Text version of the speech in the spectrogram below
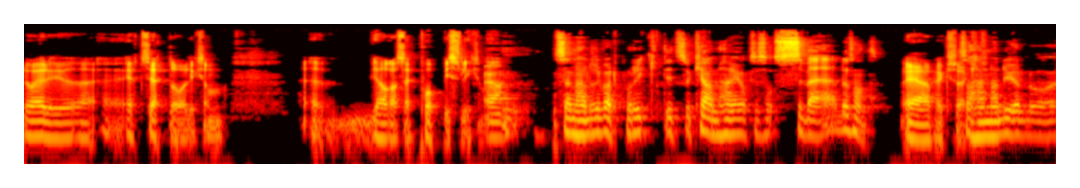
då är det ju eh, ett sätt att liksom eh, göra sig poppis liksom. Ja, Ja. Sen hade det varit på riktigt så kan han ju också så svärd och sånt. Exakt. Så han hade ju ändå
